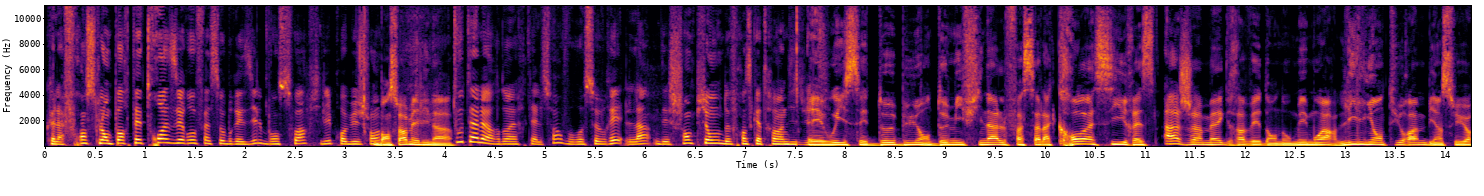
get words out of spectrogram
que la France l'emportait 3-0 face au Brésil. Bonsoir Philippe Robuchon. Bonsoir Mélina. Tout à l'heure dans RTL Soir, vous recevrez l'un des champions de France 98. Et oui, ces deux buts en demi-finale face à la Croatie restent à jamais gravés dans nos mémoires. Lilian Thuram, bien sûr.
